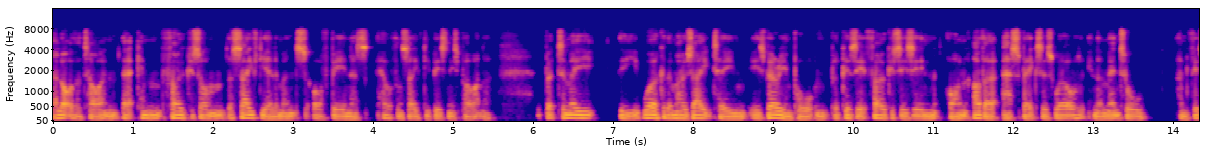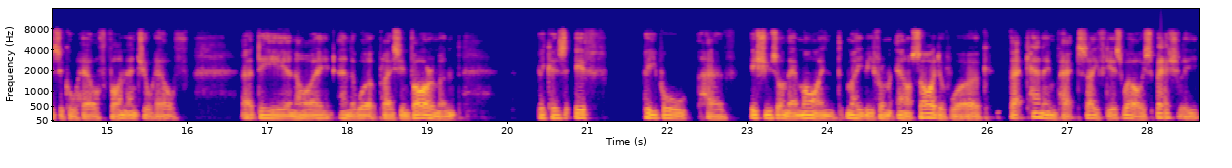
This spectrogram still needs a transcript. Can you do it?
a lot of the time, that can focus on the safety elements of being a health and safety business partner. But to me, the work of the Mosaic team is very important because it focuses in on other aspects as well in the mental and physical health, financial health, uh, DE&I, and the workplace environment. Because if people have issues on their mind, maybe from outside of work, that can impact safety as well, especially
